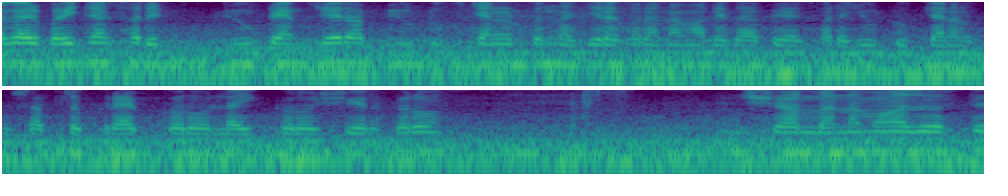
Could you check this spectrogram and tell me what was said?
اگر بھائی جان سارے ٹائم جو آپ یوٹیوب چینل بننا جرا، سارا نام علیحدہ پہ سارا یوٹیوب چینل کو سبسکرائب کرو لائک کرو شیئر کرو۔ انشاءاللہ نماز رستے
